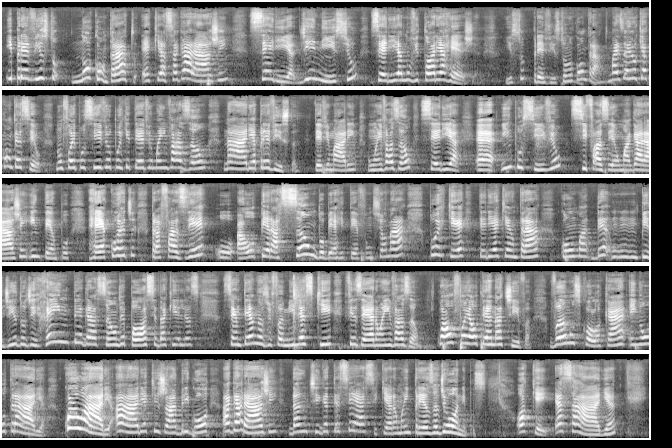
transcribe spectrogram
E previsto no contrato é que essa garagem seria, de início, seria no Vitória Régia. Isso previsto no contrato. Mas aí o que aconteceu? Não foi possível porque teve uma invasão na área prevista teve uma, área, uma invasão, seria é, impossível se fazer uma garagem em tempo recorde para fazer o, a operação do BRT funcionar, porque teria que entrar com uma, um pedido de reintegração de posse daquelas centenas de famílias que fizeram a invasão. Qual foi a alternativa? Vamos colocar em outra área. Qual a área? A área que já abrigou a garagem da antiga TCS, que era uma empresa de ônibus. Ok, essa área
